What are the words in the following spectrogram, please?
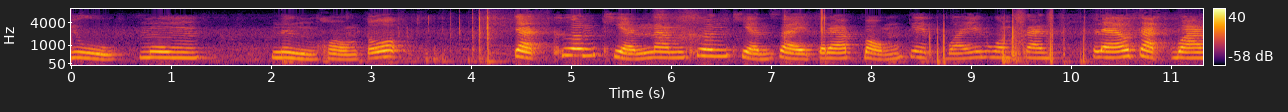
อยู่มุมหนึ่งของโต๊ะ จัดเครื่องเขียนนำเครื่องเขียนใส่กระป๋องเก็บไว้รวมกัน แล้วจัดวาง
